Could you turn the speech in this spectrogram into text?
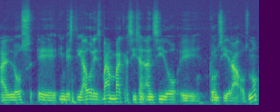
a los eh, investigadores Bamba, que así han sido eh, considerados. ¿no?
